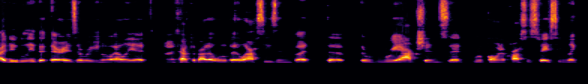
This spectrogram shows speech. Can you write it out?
I do believe that there is original Elliot. I talked about it a little bit last season, but the the reactions that were going across his face seemed like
